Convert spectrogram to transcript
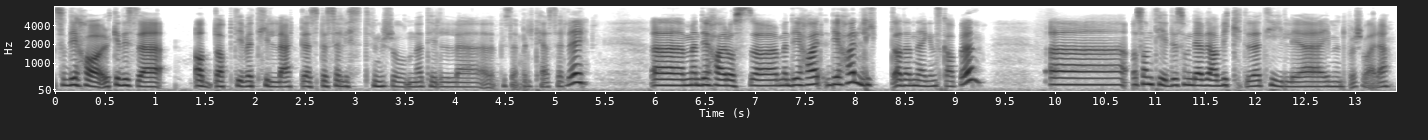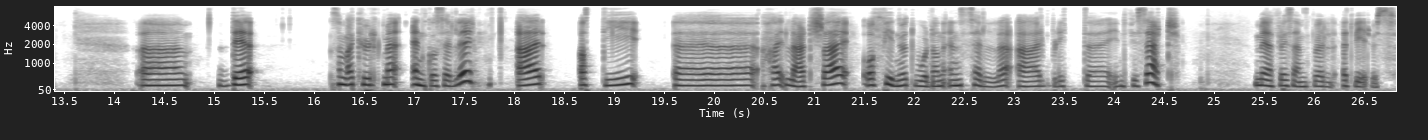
Så de har jo ikke disse adaptive, tillærte spesialistfunksjonene til uh, f.eks. T-celler. men, de har, også, men de, har, de har litt av den egenskapen. og samtidig som de er viktig det tidlige immunforsvaret. det som er kult med NK-celler, er at de eh, har lært seg å finne ut hvordan en celle er blitt eh, infisert med f.eks. et virus.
